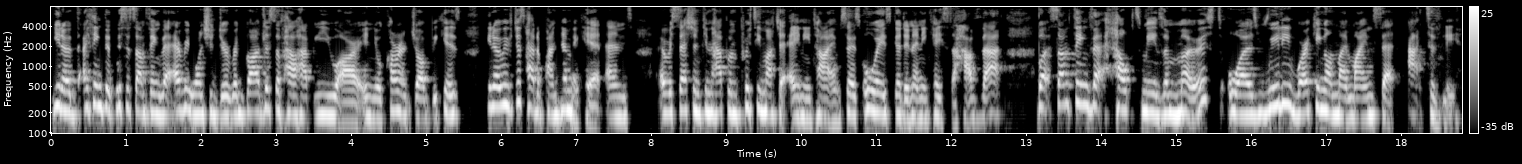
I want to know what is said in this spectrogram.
you know, I think that this is something that everyone should do, regardless of how happy you are in your current job, because, you know, we've just had a pandemic hit and a recession can happen pretty much at any time. So it's always good in any case to have that. But something that helped me the most was really working on my mindset actively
